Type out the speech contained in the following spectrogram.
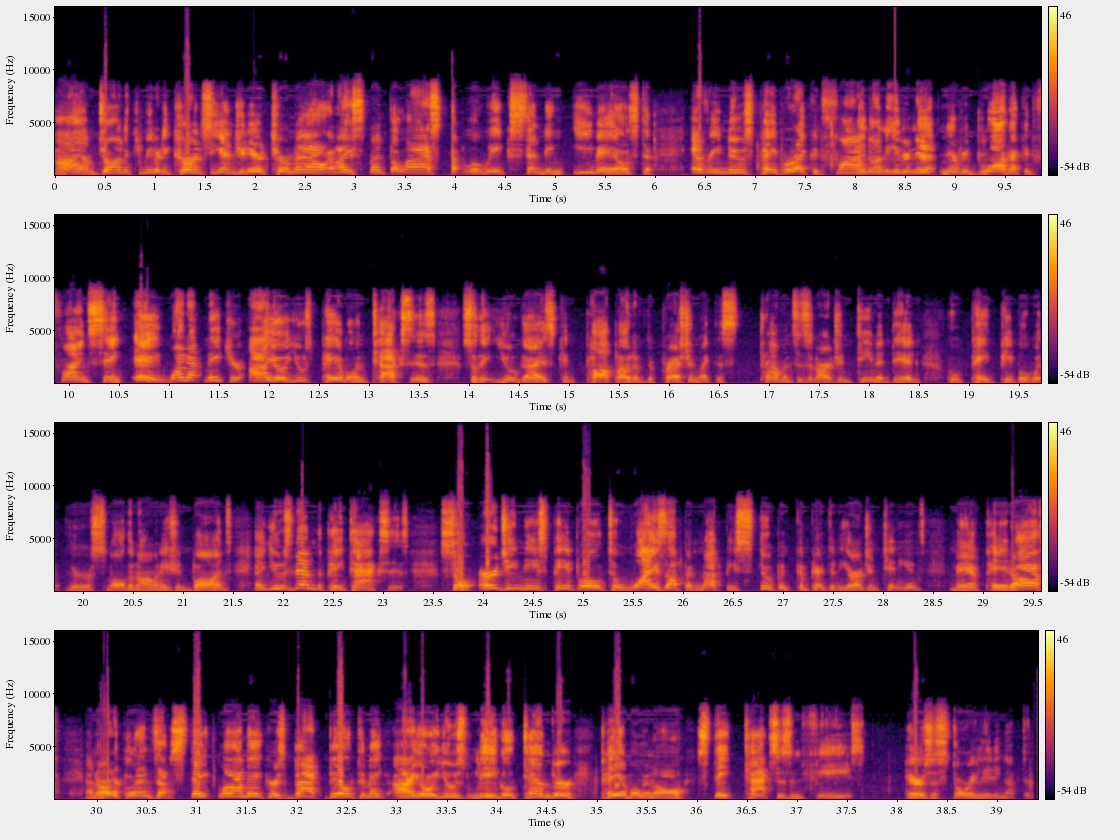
Hi, I'm John, the community currency engineer Turmel, and I spent the last couple of weeks sending emails to every newspaper I could find on the internet and every blog I could find saying, hey, why not make your IOUs payable in taxes so that you guys can pop out of depression like this provinces in Argentina did who paid people with their small denomination bonds and used them to pay taxes. So urging these people to wise up and not be stupid compared to the Argentinians may have paid off. An article ends up state lawmakers back bill to make IOUs legal tender payable in all state taxes and fees. Here's a story leading up to it.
